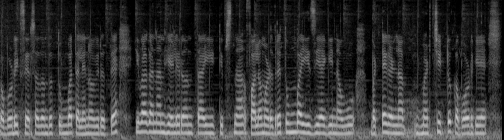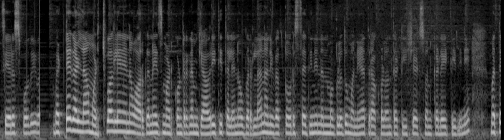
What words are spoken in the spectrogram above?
ಕಬೋರ್ಡಿಗೆ ಸೇರಿಸೋದೊಂದು ತುಂಬ ತಲೆನೋವಿರುತ್ತೆ. ಇವಾಗ ನಾನು ಹೇಳಿರೋಂಥ ಈ ಟಿಪ್ಸ್ನ ಫಾಲೋ ಮಾಡಿದ್ರೆ ತುಂಬ ಈಸಿಯಾಗಿ ನಾವು ಬಟ್ಟೆಗಳನ್ನ ಮಡಚಿಟ್ಟು ಕಬೋರ್ಡ್ಗೆ ಸೇರಿಸ್ಬೋದು. ಇವಾಗ ಬಟ್ಟೆಗಳನ್ನ ಮಡ್ಚುವಾಗಲೇ ನಾವು ಆರ್ಗನೈಸ್ ಮಾಡಿಕೊಂಡ್ರೆ ನಮ್ಗೆ ಯಾವ ರೀತಿ ತಲೆನೋವು ಬರಲ್ಲ. ನಾನು ಇವಾಗ ತೋರಿಸ್ತಾ ಇದ್ದೀನಿ ನನ್ನ ಮಗಳದು ಮನೆ ಹತ್ರ ಹಾಕೊಳ್ಳೋಂಥ ಟೀ ಶರ್ಟ್ಸ್ ಒಂದು ಕಡೆ ಇಟ್ಟಿದ್ದೀನಿ, ಮತ್ತು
